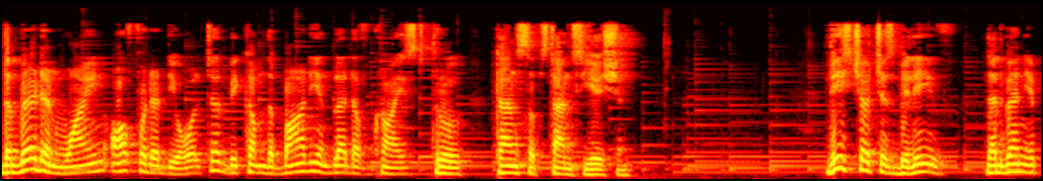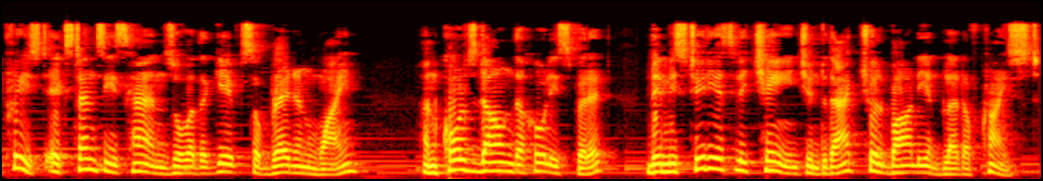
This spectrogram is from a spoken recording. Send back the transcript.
the bread and wine offered at the altar become the body and blood of Christ through transubstantiation. These churches believe that when a priest extends his hands over the gifts of bread and wine and calls down the Holy Spirit, they mysteriously change into the actual body and blood of Christ.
